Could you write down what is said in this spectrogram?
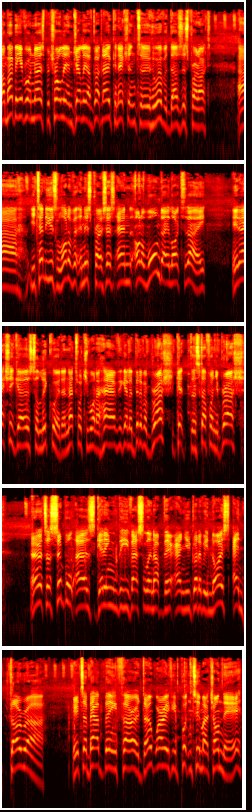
I'm hoping everyone knows petroleum jelly. I've got no connection to whoever does this product. Uh, you tend to use a lot of it in this process, and on a warm day like today, it actually goes to liquid, and that's what you want to have. You get a bit of a brush, get the stuff on your brush, and it's as simple as getting the Vaseline up there, and you've got to be nice and thorough. It's about being thorough. Don't worry if you're putting too much on there.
